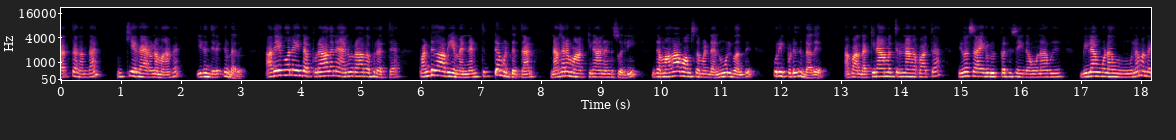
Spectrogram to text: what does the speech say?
வர்த்தகம் தான் முக்கிய காரணமாக இருந்திருக்கின்றது. அதே போல இந்த புராதன அனுராதபுரத்தை பண்டுகாவிய மன்னன் திட்டமிட்டுத்தான் நகரமாக்கினான் என்று சொல்லி இந்த மகாவம்சம் என்ற நூல் வந்து குறிப்பிடுகின்றது. அப்ப அந்த கிராமத்தில் நாங்க பார்த்தா விவசாயிகள் உற்பத்தி செய்த உணவு விலங்குணவு மூலம் அந்த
